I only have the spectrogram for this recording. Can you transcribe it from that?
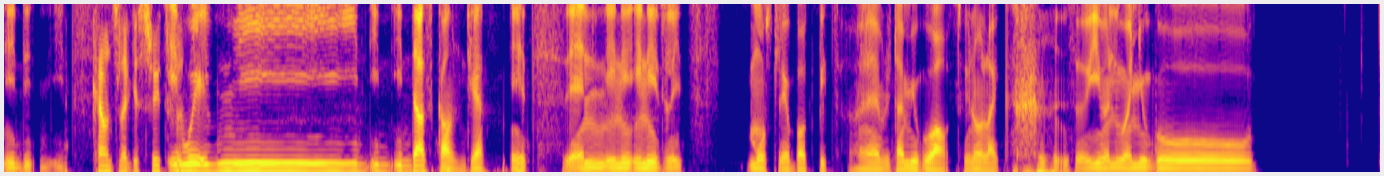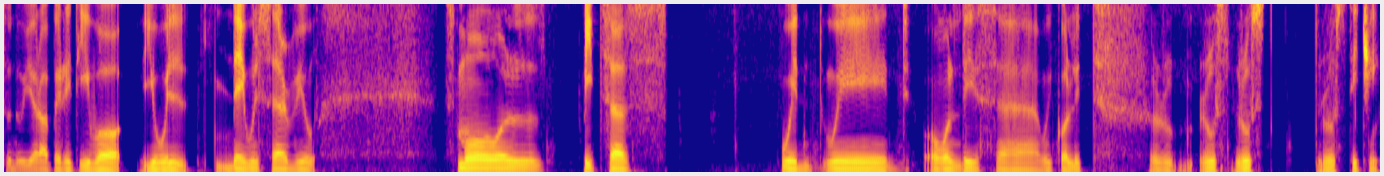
it it's Counts like a street It, we, it, it, it does count, yeah. It's in, in in Italy. It's mostly about pizza. Every time you go out, you know, like so. Even when you go to do your aperitivo, you will they will serve you small pizzas with with all this Uh, we call it ru- rust, rust, rustici,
